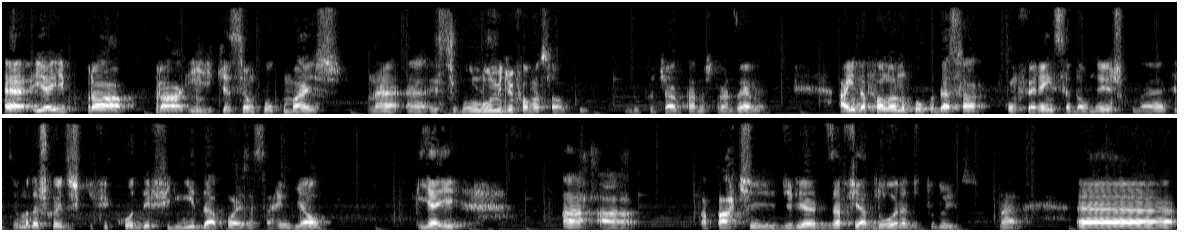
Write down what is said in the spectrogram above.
É, e aí para enriquecer um pouco mais né, é, esse volume de informação que o. Tiago está nos trazendo, ainda falando um pouco dessa conferência da Unesco, né, quer dizer, uma das coisas que ficou definida após essa reunião, e aí a, a, a parte, diria, desafiadora de tudo isso, né, é,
